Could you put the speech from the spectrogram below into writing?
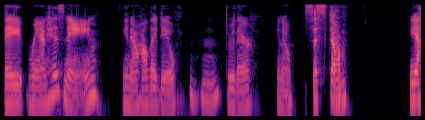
They ran his name, you know how they do Mm-hmm. through their, you know, System. system. Yeah.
